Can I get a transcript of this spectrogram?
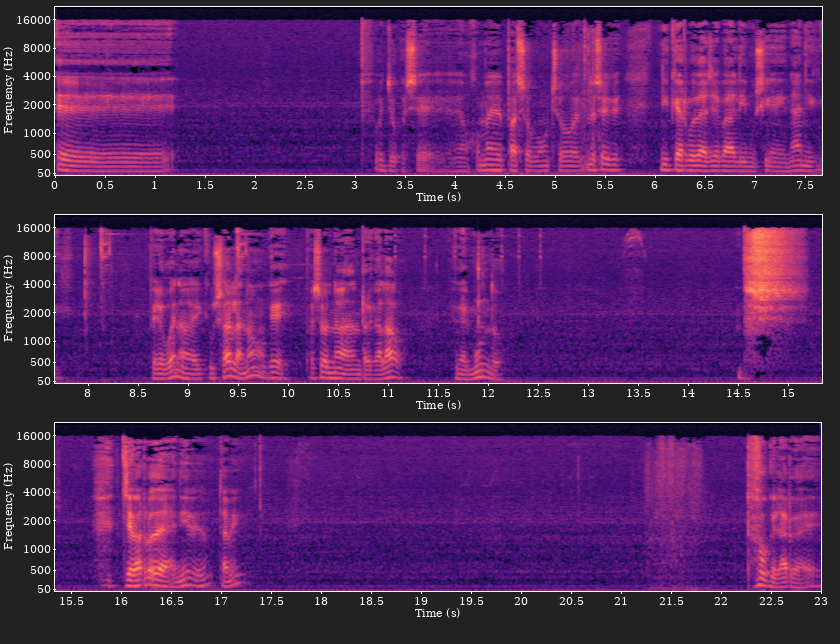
Eh, pues yo qué sé, a lo mejor me paso mucho. No sé ni qué ruedas lleva la limusina ni nada, ni, pero bueno, hay que usarla, ¿no? ¿O qué? Para eso nos han regalado en el mundo. Lleva rueda de nieve. También. Oh, qué larga, ¿eh?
